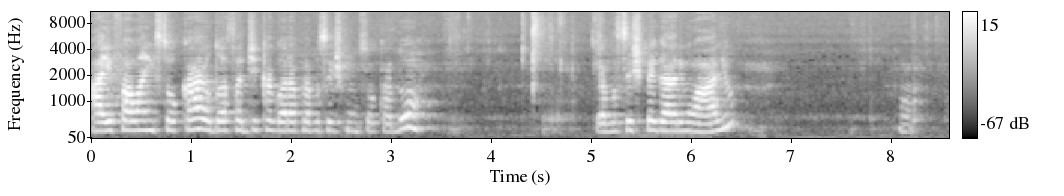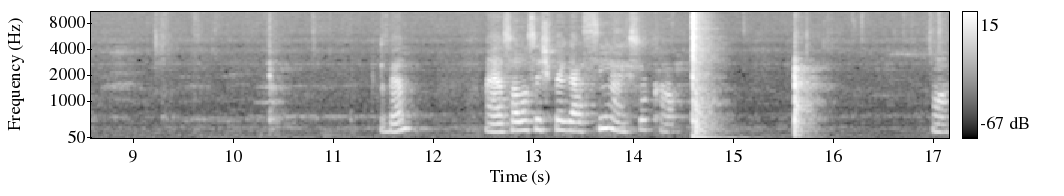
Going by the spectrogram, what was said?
Aí falar em socar, eu dou essa dica agora pra vocês com o socador. Que é vocês pegarem o alho. Ó. Tá vendo? Aí é só vocês pegar assim, ó, e socar. Ó,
